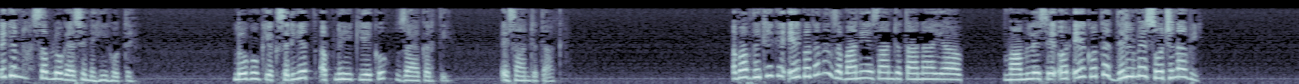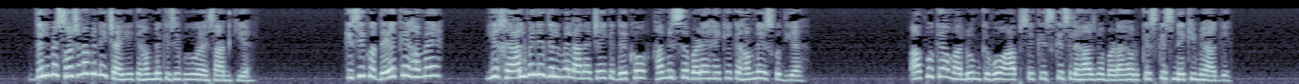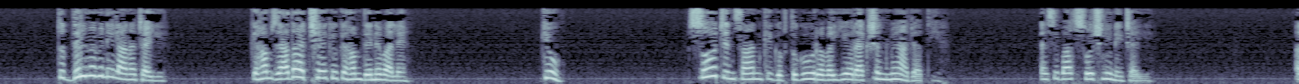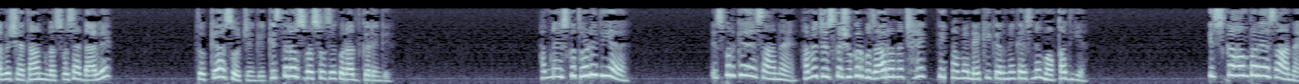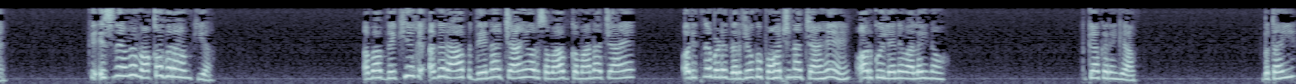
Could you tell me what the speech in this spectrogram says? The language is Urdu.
لیکن سب لوگ ایسے نہیں ہوتے۔ لوگوں کی اکثریت اپنے ہی کیے کو ضائع کرتی، احسان جتا کے۔ اب آپ دیکھیں کہ ایک ہوتا نا، زبانی احسان جتانا یا معاملے سے، اور ایک ہوتا دل میں سوچنا بھی۔ دل میں سوچنا بھی نہیں چاہیے کہ ہم نے کسی کو احسان کیا ہے۔ کسی کو دے کے ہمیں یہ خیال بھی نہیں دل میں لانا چاہیے کہ دیکھو ہم اس سے بڑے ہیں کیونکہ ہم نے اس کو دیا ہے۔ آپ کو کیا معلوم کہ وہ آپ سے کس کس لحاظ میں بڑا ہے اور کس کس نیکی میں آگے؟ تو دل میں بھی نہیں لانا چاہیے کہ ہم زیادہ اچھے ہیں کیونکہ ہم دینے والے ہیں۔ کیوں؟ سوچ انسان کی گفتگو، رویے اور ایکشن میں آ جاتی ہے۔ ایسی بات سوچنی نہیں چاہیے۔ اگر شیطان وسوسہ ڈالے، تو کیا سوچیں گے؟ کس طرح اس وسوسے کو رد کریں گے؟ ہم نے اس کو تھوڑی دیا ہے۔ اس پر کیا احسان ہے؟ ہمیں تو اس کا شکر گزار ہونا چاہیے کہ ہمیں نیکی کرنے کا اس نے موقع دیا۔ اس کا ہم پر احسان ہے کہ اس نے ہمیں موقع فراہم کیا۔ اب آپ دیکھیے کہ اگر آپ دینا چاہیں اور ثواب کمانا چاہیں اور اتنے بڑے درجوں کو پہنچنا چاہیں اور کوئی لینے والا ہی نہ ہو۔ تو کیا کریں گے آپ؟ بتائیے۔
